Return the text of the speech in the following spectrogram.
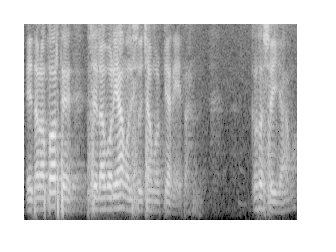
e da una parte se lavoriamo distruggiamo il pianeta. Cosa scegliamo?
